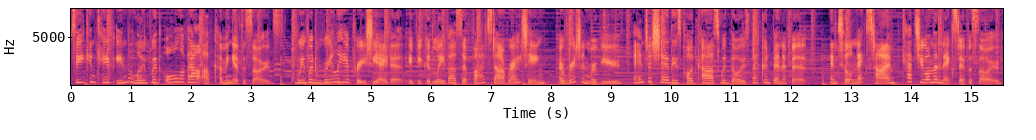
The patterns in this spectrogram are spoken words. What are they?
so you can keep in the loop with all of our upcoming episodes. We would really appreciate it if you could leave us a five star rating, a written review, and to share this podcast with those that could benefit. Until next time, catch you on the next episode.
